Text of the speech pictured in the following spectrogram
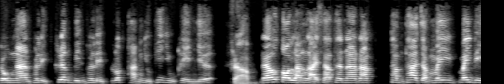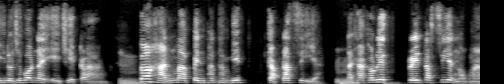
โรงงานผลิตเครื่องบินผลิตรถถังอยู่ที่ยูเครนเยอะ ครับ แล้วตอนหลังหลายสาธารณรัฐทำท่าจะไม่ไม่ดีโดยเฉพาะในเอเชียกลาง ก็หันมาเป็นพันธมิตร กับรัสเซียนะคะเขาเรียกเกรดรัสเซียนออกมา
